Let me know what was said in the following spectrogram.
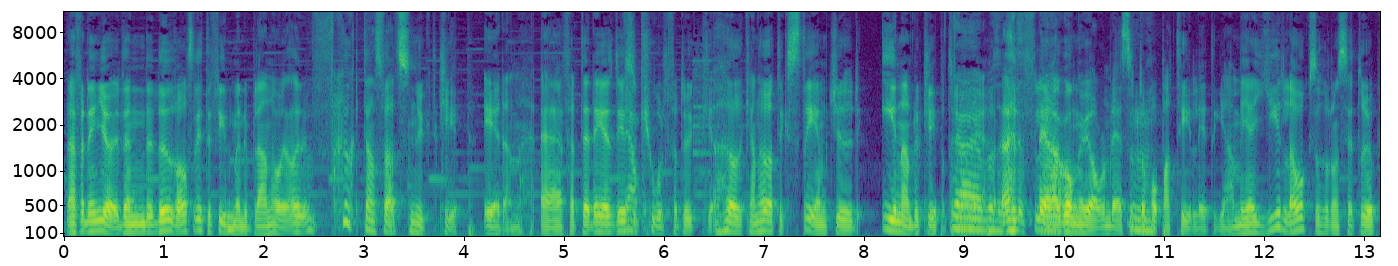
Nej, för den, gör, den lurar oss lite filmen ibland. Fruktansvärt snyggt klipp är den. Eh, för det, det är, det är så Ja. coolt för att du hör, kan höra ett extremt ljud innan du klipper Ja, ja, tillbaka. precis. Flera Ja. gånger gör de det så att du Mm. hoppar till lite grann. Men jag gillar också hur de sätter upp,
